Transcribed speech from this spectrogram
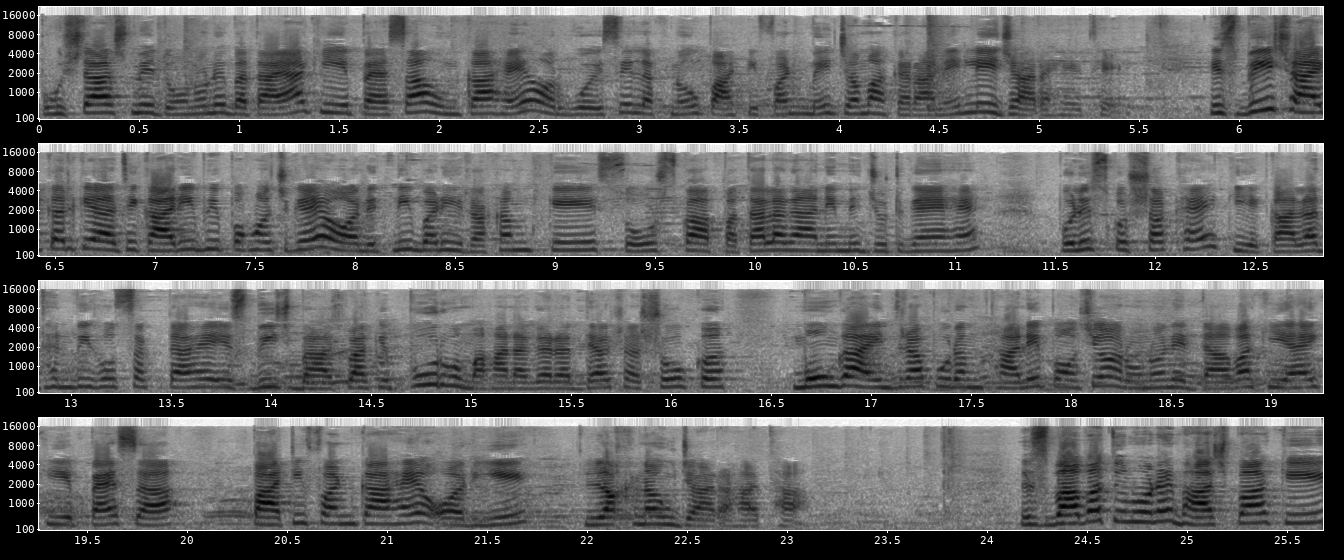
पूछताछ में दोनों ने बताया कि ये पैसा उनका है और वो इसे लखनऊ पार्टी फंड में जमा कराने ले जा रहे थे। इस बीच आयकर के अधिकारी भी पहुँच गए और इतनी बड़ी रकम के सोर्स का पता लगाने में जुट गए हैं। पुलिस को शक है कि ये काला धन भी हो सकता है। इस बीच भाजपा के पूर्व महानगर अध्यक्ष अशोक मोंगा इंदिरापुरम थाने पहुँचे और उन्होंने दावा किया है कि ये पैसा पार्टी फंड का है और ये लखनऊ जा रहा था। इस बाबत उन्होंने भाजपा के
